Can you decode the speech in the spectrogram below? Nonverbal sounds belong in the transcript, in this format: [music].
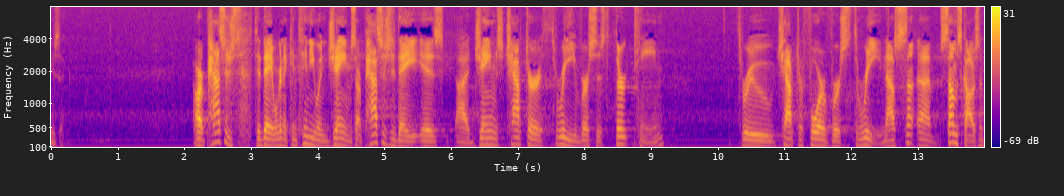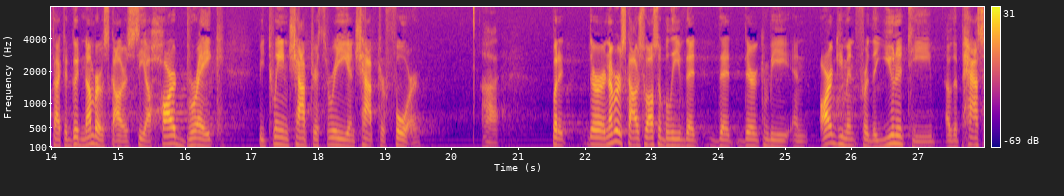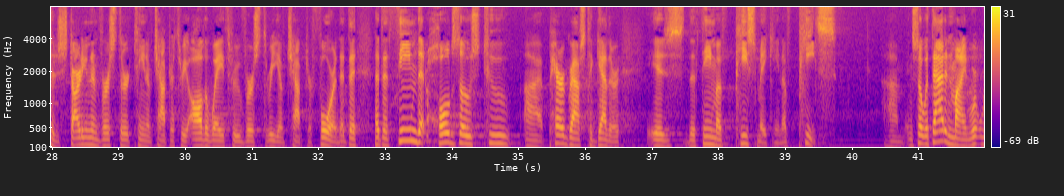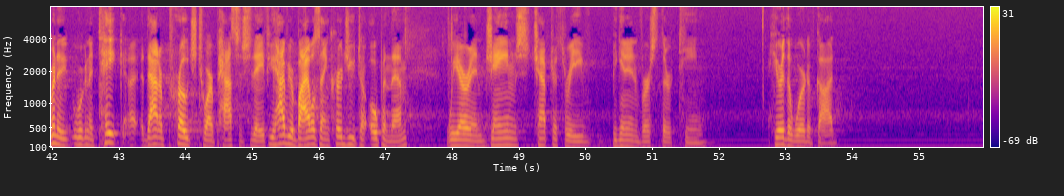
music. Our passage today, we're going to continue in James. Our passage today is uh, James chapter 3, verses 13 through chapter 4, verse 3. Now, some, uh, some scholars, in fact, a good number of scholars, see a hard break between chapter 3 and chapter 4. Uh, but it, there are a number of scholars who also believe that, that there can be an argument for the unity of the passage starting in verse 13 of chapter 3 all the way through verse 3 of chapter 4. That the, that the theme that holds those two uh, paragraphs together is the theme of peacemaking, of peace. Um, and so, with that in mind, we're, we're going we're to take uh, that approach to our passage today. If you have your Bibles, I encourage you to open them. We are in James chapter 3, beginning in verse 13. Hear the word of God.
